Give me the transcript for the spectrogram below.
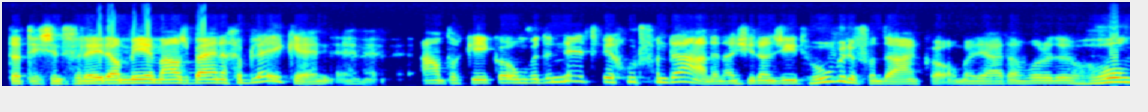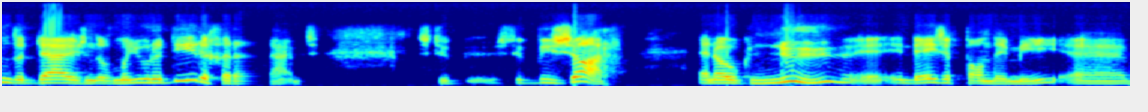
Dat is in het verleden al meermaals bijna gebleken. En, en, een aantal keer komen we er net weer goed vandaan. En als je dan ziet hoe we er vandaan komen, ja, dan worden er honderdduizenden of miljoenen dieren geruimd. Dat is natuurlijk, bizar. En ook nu, in deze pandemie, ehm,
